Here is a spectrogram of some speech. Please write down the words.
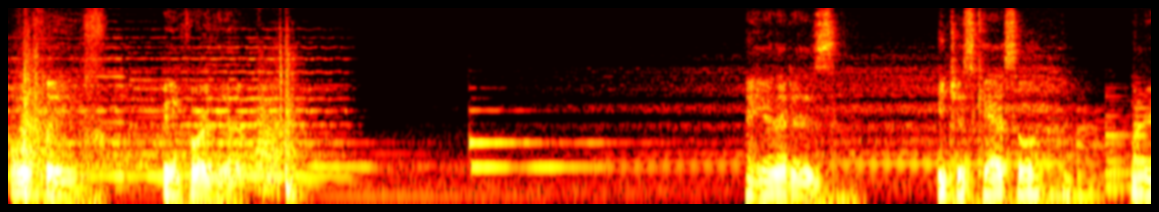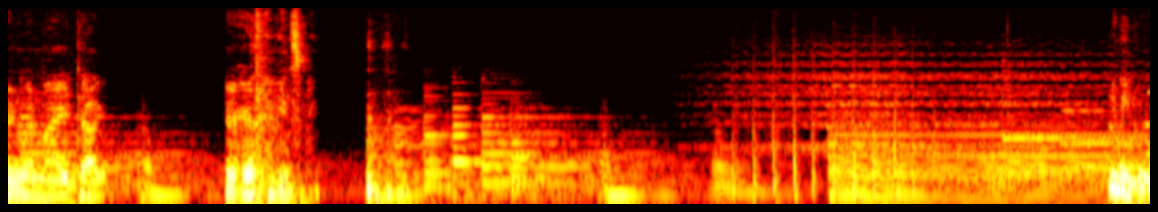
Hopefully, four the other. I hear that is Peach's castle. I'm wondering when my dog her living space. what do you mean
